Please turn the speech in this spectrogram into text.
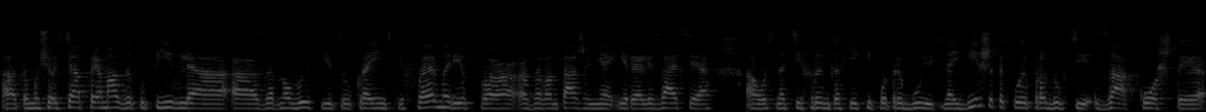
А, тому що ось ця пряма закупівля зернових від українських фермерів, завантаження і реалізація ось на цих ринках, які потребують найбільше такої продукції за кошти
